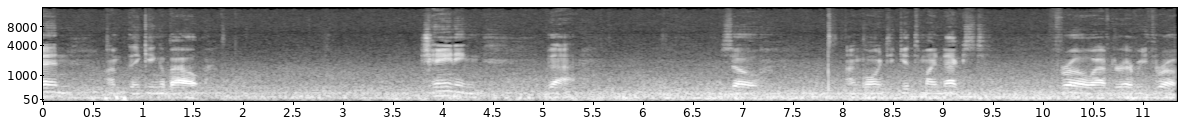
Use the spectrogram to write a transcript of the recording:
Then I'm thinking about chaining that. So I'm going to get to my next throw after every throw.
